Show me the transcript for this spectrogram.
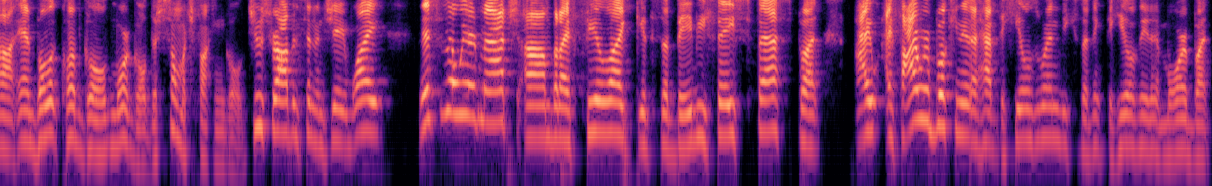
uh, and Bullet Club Gold. More gold. There's so much fucking gold. Juice Robinson and Jay White. This is a weird match, um, but I feel like it's a babyface fest. But I, if I were booking it, I'd have the heels win because I think the heels need it more. But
